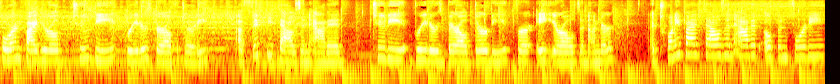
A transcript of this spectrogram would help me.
4 and 5 year old 2D Breeders Barrel Futurity, a 50,000 added 2D Breeders Barrel Derby for 8 year olds and under, a 25,000 added Open 40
